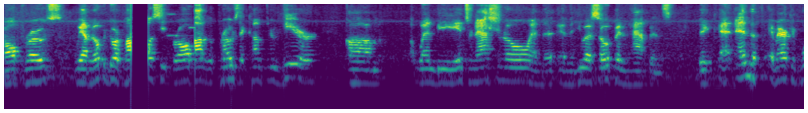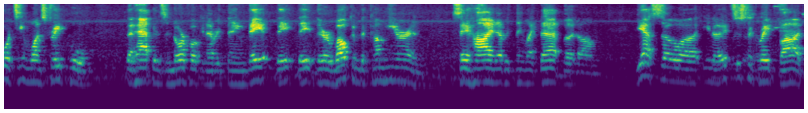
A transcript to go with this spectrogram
all pros. We have an open door policy for all of the pros that come through here. Um, when the international and the and the U.S. Open happens, they, and the American 14 one straight pool that happens in Norfolk and everything, they they they they're welcome to come here and say hi and everything like that. But um, yeah, so uh, you know, it's just a great vibe.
